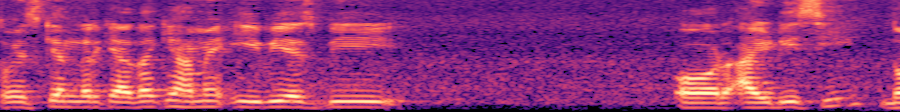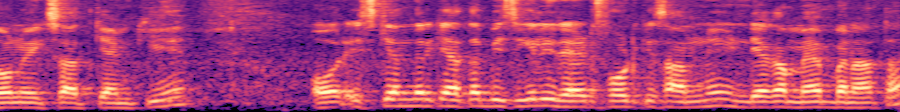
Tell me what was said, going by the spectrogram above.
तो इसके अंदर क्या था कि हमें ई बी एस बी और आई डी सी दोनों एक साथ कैंप किए। और इसके अंदर क्या था बेसिकली रेड फोर्ट के सामने इंडिया का मैप बना था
